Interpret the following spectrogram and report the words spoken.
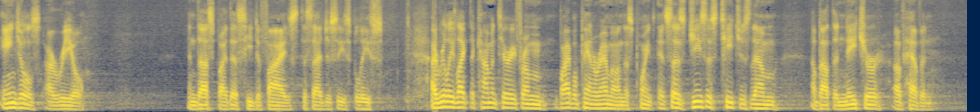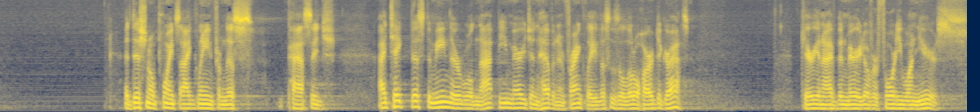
Angels are real and thus by this he defies the Sadducees' beliefs. I really like the commentary from Bible Panorama on this point. It says Jesus teaches them about the nature of heaven. Additional points I glean from this passage. I take this to mean there will not be marriage in heaven, and frankly, this is a little hard to grasp. Carrie and I have been married over 41 years.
